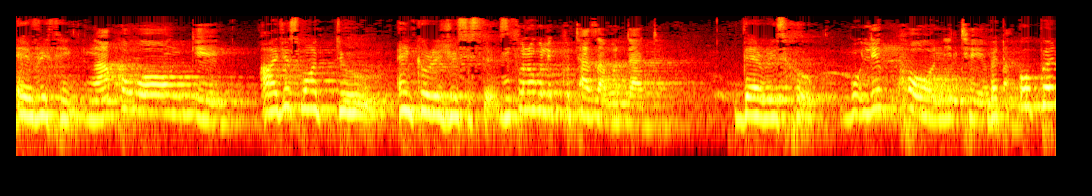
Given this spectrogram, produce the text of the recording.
everything. I just want to encourage you sisters. ngifuna ukulikhuthaza bodade There is hope. Ku- likhona ithemba But open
